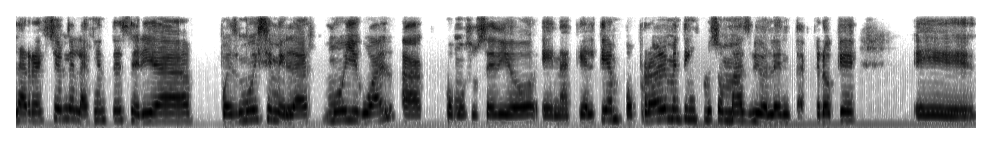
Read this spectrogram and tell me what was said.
la reacción de la gente sería pues muy similar, muy igual a como sucedió en aquel tiempo, probablemente incluso más violenta. Creo que eh,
